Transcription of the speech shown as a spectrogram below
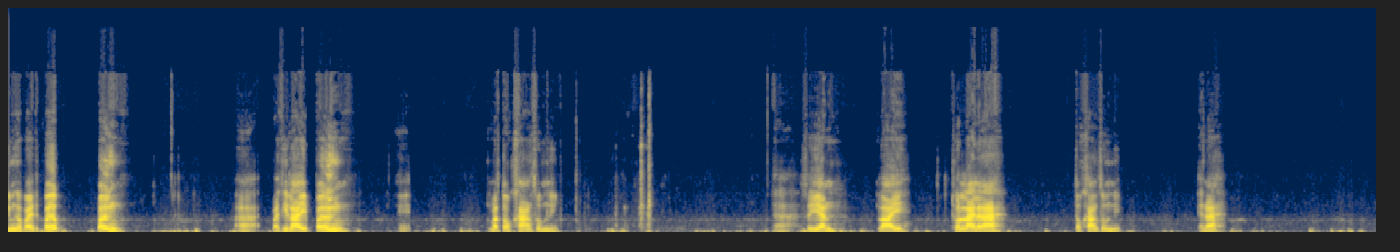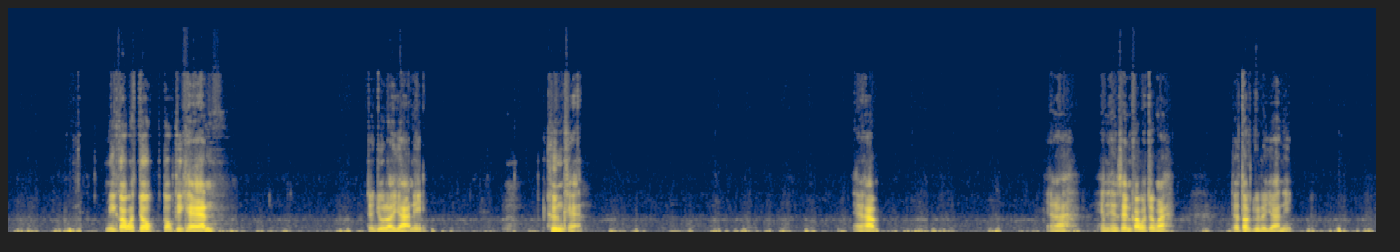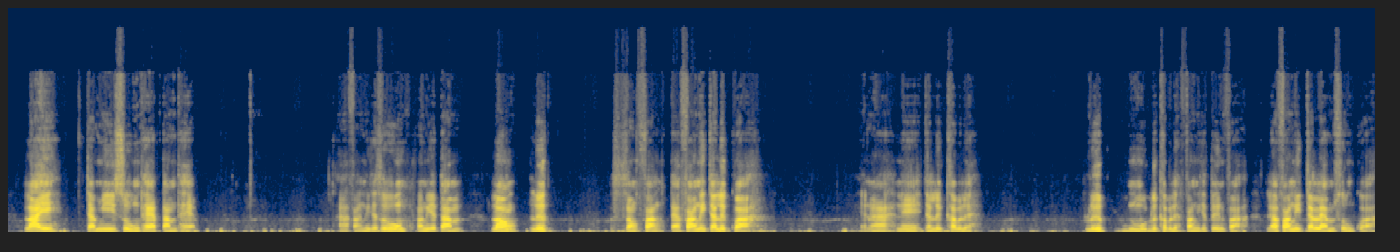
จิ้มเข้าไปปุ๊บปึ้งอ่าไปที่ไหลปึ้งมาตกข้างซุ้มนี้เสียนไหลชนไหลแล้วนะตกข้างซุ้มนี้ เห็นไหมมีกรอบกระจกตกที่แขน จะอยู่ระยะนี้ ครึ่งแขนนไหมครับ เห็นไหมเห็นเห็นเส้นกรอบกระจกไหมจะตกอยู่ระยะนี้ไหลจะมีสูงแถบต่ำแถบฝั่งนี้จะสูง ฝั่งนี้จะต่ำล่องลึกสองฝั่ง แต่ฝั่งนี้จะลึกกว่า เห็นไหมนี่จะลึกเข้าไปเลยลึกมุดลึกเข้าไปเลย ฝั่งนี้จะตื้นฝ่า แล้วฝั่งนี้จะแหลมสูงกว่า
